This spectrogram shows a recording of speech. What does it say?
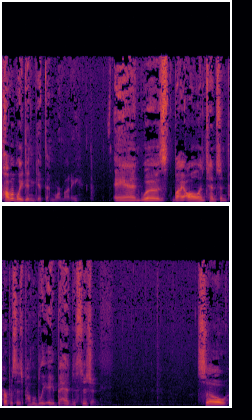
Probably didn't get them more money and was, by all intents and purposes, probably a bad decision. So,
